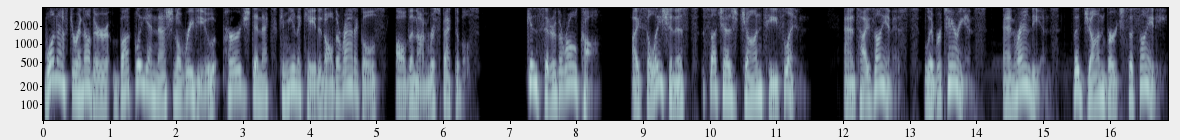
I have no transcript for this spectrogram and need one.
One after another, Buckley and National Review purged and excommunicated all the radicals, all the non respectables. Consider the roll call isolationists such as John T. Flynn, anti Zionists, libertarians, Ayn Randians, the John Birch Society,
